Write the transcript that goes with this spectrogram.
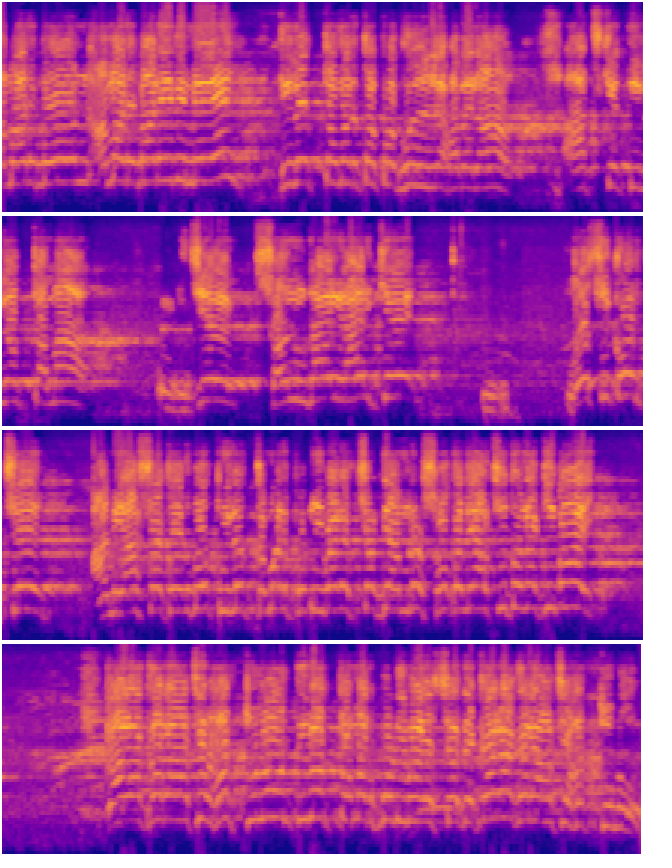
আমার বোন, আমার বাড়ির মেয়ে তিলোত্তমার কথা ভুললে হবে না। আজকে তিলোত্তমা যে সন্ধ্যায় রায়কে দোষী করছে, আমি আশা করব তিলোত্তমার পরিবারের সাথে আমরা সকলে আছি তো নাকি ভাই? কারা কারা আছে হাত তুলুন তিলোত্তমার পরিবারের সাথে, কারা কারা আছে হাত তুলুন?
